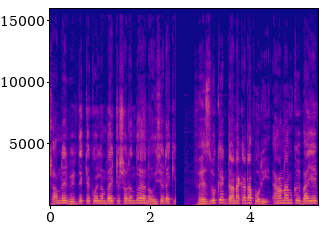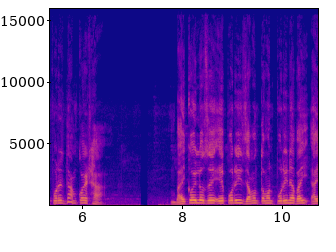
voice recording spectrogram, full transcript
সামনের ভিড় দেখতে কইলাম, ভাই, একটু সরেন তো হ্যাঁ হইছেটা কি? ফেসবুকের ডানা কাটা পরি, এখন আমি কই, ভাই, এই পরির দাম কয়টা ভাই কইলো যে, এ পরি যেমন তেমন পরি না ভাই, এই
